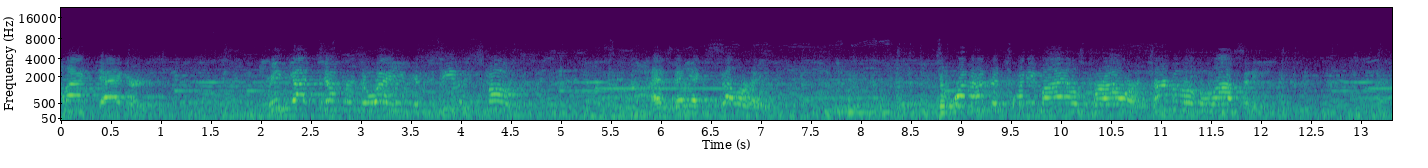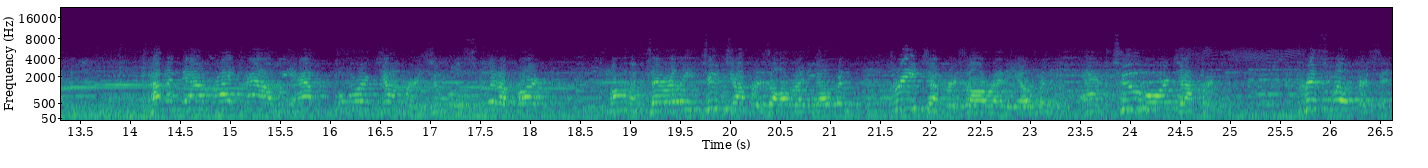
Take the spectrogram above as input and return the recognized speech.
Black Daggers. We've got jumpers away. You can see the smoke as they accelerate to 120 miles per hour terminal velocity. Coming down right now, we have four jumpers who will split apart momentarily. Two jumpers already open, three jumpers already open, and two more jumpers. Chris Wilkerson,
